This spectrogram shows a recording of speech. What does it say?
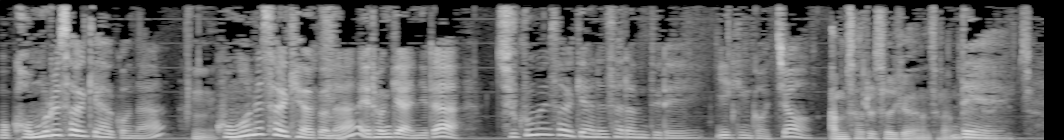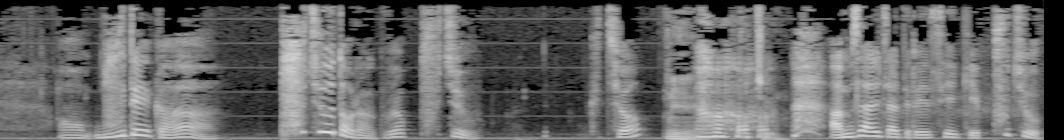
뭐 건물을 설계하거나 음, 공원을 설계하거나 이런 게 아니라 죽음을 설계하는 사람들의 얘기인 거죠. 암살을 설계하는 사람들 네. 어, 무대가 푸주더라고요. 푸주. 그쵸? 예, 그렇죠. 암살자들의 세계 푸주.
